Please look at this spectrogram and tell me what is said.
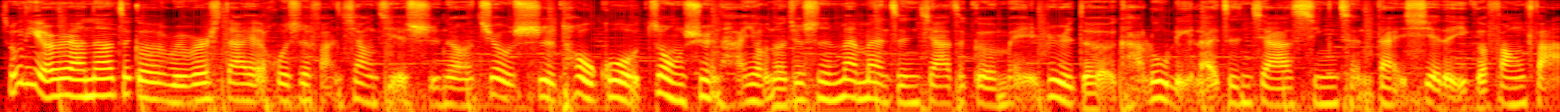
总体而言呢，这个 reverse diet 或是反向节食呢，就是透过重训，还有呢，就是慢慢增加这个每日的卡路里来增加新陈代谢的一个方法。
